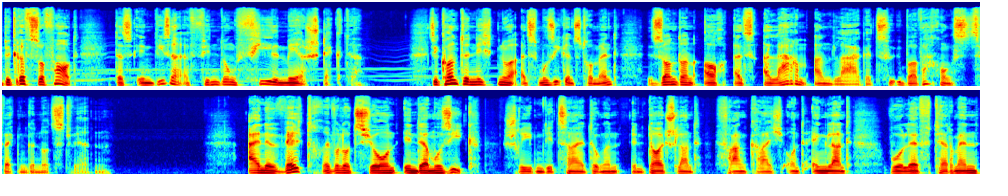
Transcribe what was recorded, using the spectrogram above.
begriff sofort, dass in dieser Erfindung viel mehr steckte. Sie konnte nicht nur als Musikinstrument, sondern auch als Alarmanlage zu Überwachungszwecken genutzt werden. Eine Weltrevolution in der Musik, schrieben die Zeitungen in Deutschland, Frankreich und England, wo Lev Termen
